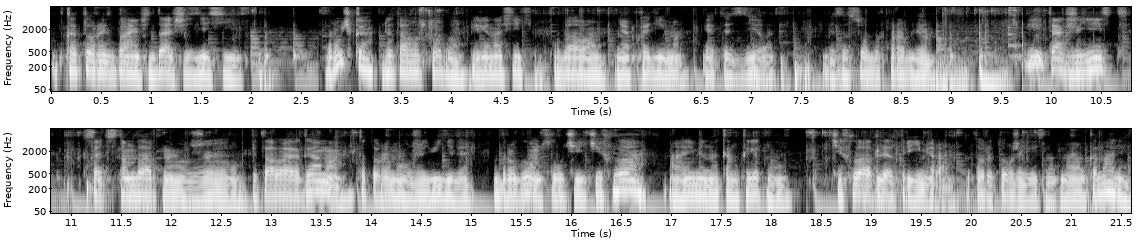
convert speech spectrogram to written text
от которой избавимся. Дальше здесь есть ручка для того, чтобы переносить куда вам необходимо это сделать без особых проблем. И также есть, кстати, стандартная уже цветовая гамма, которую мы уже видели в другом случае чехла, а именно конкретно чехла для триммера, который тоже есть на моем канале,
